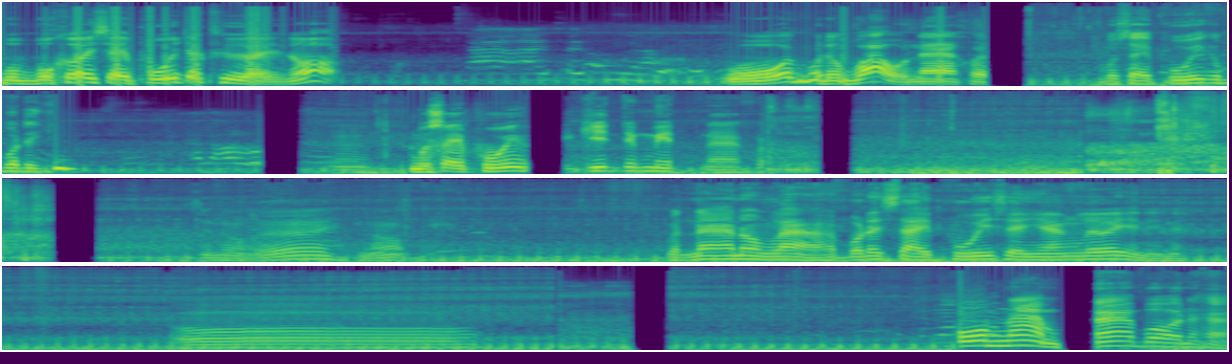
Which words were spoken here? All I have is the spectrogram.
บ่บ่เคยใส่ปุ๋ยจักเทื่อเนาะนายใส่ปุ๋ยบ่โอ้ยบ่ได้เว้านะข่อยบ่ใส่ปุ๋ยก็บ่ได้กินอืม บ่ใส่ปุ๋ยกินจักเม็ดนะข่อยพี่น้องเอ้ยเนาะบัดหน้าน้องล่ะครับบ่ได้ใส่ปุ๋ยใส่ยังเลยอันนี่นะโอ้โอมน้ำมาบ่นะฮะ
